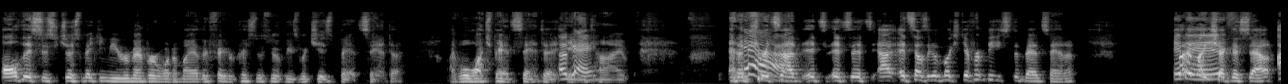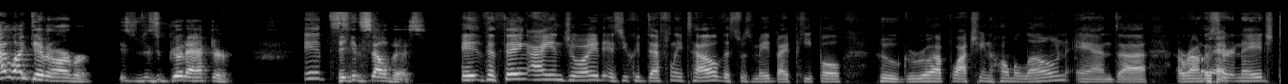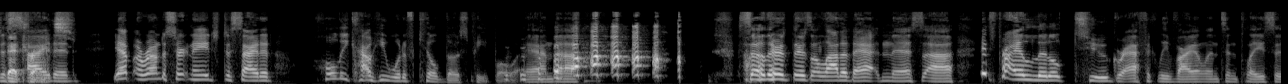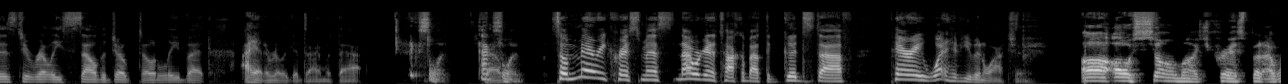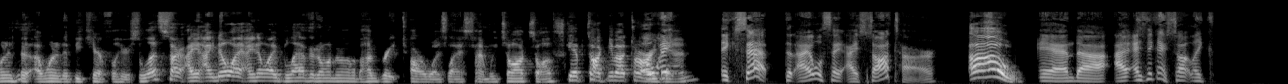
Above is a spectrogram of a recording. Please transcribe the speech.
All this is just making me remember one of my other favorite Christmas movies, which is Bad Santa. I will watch Bad Santa Okay. anytime. And I'm sure it's not. It's it's it's. Uh, it sounds like a much different beast than Bad Santa. it I might check this out. I like David Harbour. He's, he's a good actor. It's He can sell this. it, the thing I enjoyed is you could definitely tell this was made by people who grew up watching Home Alone and uh, around a certain age decided. Yep, around a certain age decided. Holy cow, he would have killed those people, and uh, so there's there's a lot of that in this. Uh, it's probably a little too graphically violent in places to really sell the joke totally, but I had a really good time with that. Excellent. Excellent. So Merry Christmas. Now we're going to talk about the good stuff. Perry, what have you been watching? Uh, oh, so much, Chris. But I wanted to I wanted to be careful here. So let's start. I, I know I, I know I blathered on and on about how great Tar was last time we talked. So I'll skip talking about Tar Oh, again. Except that I will say I saw Tar, Oh, and uh, I, I think I saw it like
